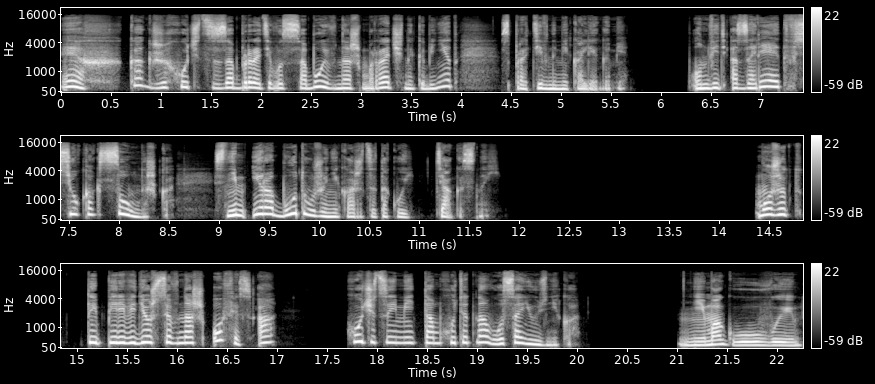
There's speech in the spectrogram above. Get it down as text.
Эх, как же хочется забрать его с собой в наш мрачный кабинет с противными коллегами. Он ведь озаряет все как солнышко. С ним и работа уже не кажется такой тягостной. Может, ты переведешься в наш офис, а? Хочется иметь там хоть одного союзника. Не могу, увы.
